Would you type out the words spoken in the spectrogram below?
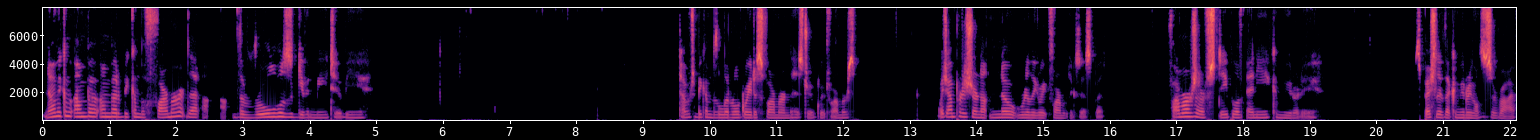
Now I'm, become, I'm, I'm about to become the farmer that uh, uh, the rule was given me to be. Time to become the literal greatest farmer in the history of great farmers. Which I'm pretty sure not no really great farmers exist, but farmers are a staple of any community. Especially if that community wants to survive.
